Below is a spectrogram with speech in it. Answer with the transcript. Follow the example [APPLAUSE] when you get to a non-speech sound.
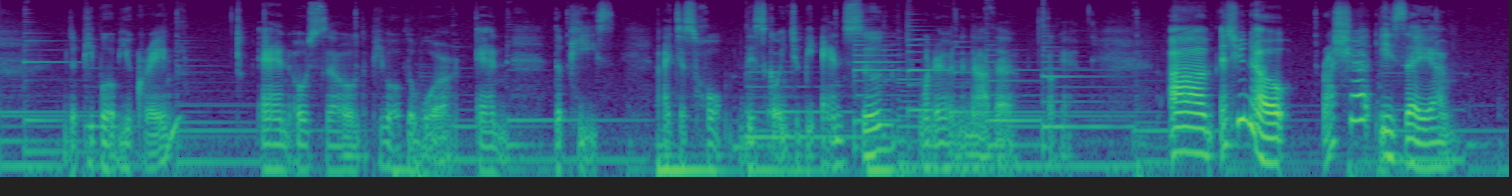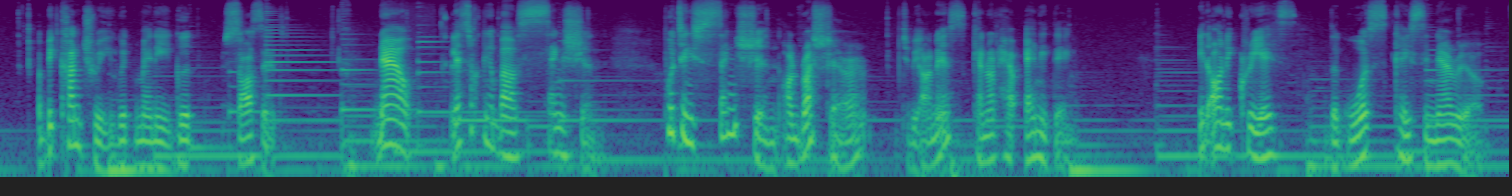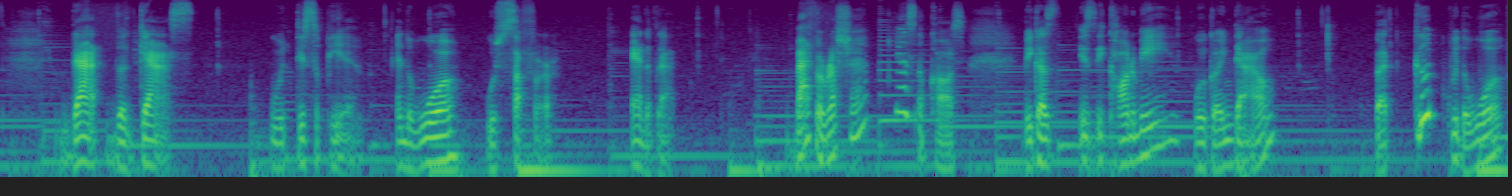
the people of Ukraine and also the people of the war and the peace. I just hope this is going to be end soon, one way or another. Okay. Um, as you know, Russia is a um, a big country with many good sources. Now, let's talking about sanction. Putting sanction on Russia, to be honest, cannot help anything. It only creates the worst case scenario that the gas would disappear and the war would suffer. End of that. Bad for Russia? Yes, of course, because its economy will going down. But good with the war?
